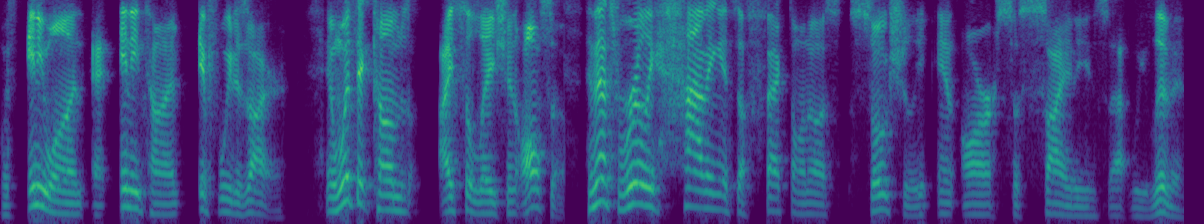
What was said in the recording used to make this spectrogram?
with anyone at any time if we desire and with it comes isolation also. And that's really having its effect on us socially in our societies that we live in.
